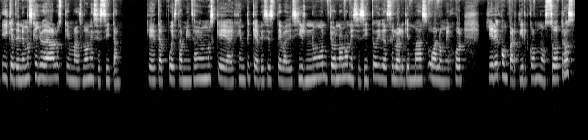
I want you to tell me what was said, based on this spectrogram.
y que tenemos que ayudar a los que más lo necesitan. Que pues también sabemos que hay gente que a veces te va a decir, no, yo no lo necesito y dáselo a alguien más o a lo mejor quiere compartir con nosotros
